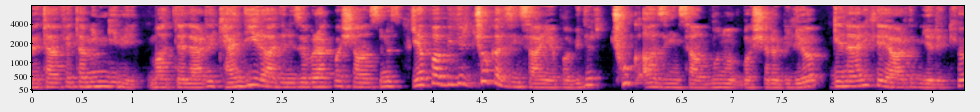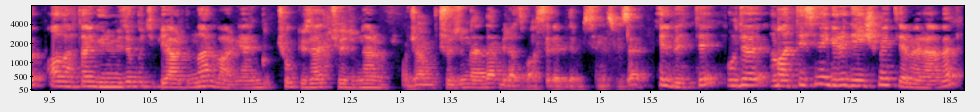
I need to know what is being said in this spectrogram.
metamfetamin gibi maddelerde kendi iradenize bırakma şansınız yapabilir. Çok az insan yapabilir. Çok az insan bunu başarabiliyor. Genellikle yardım gerekiyor. Allah'tan günümüzde bu tip yardımlar var. Yani çok güzel çözümler var. Hocam bu çözümlerden biraz bahsedebilir misiniz bize? Elbette burada maddesine göre değişmekle beraber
